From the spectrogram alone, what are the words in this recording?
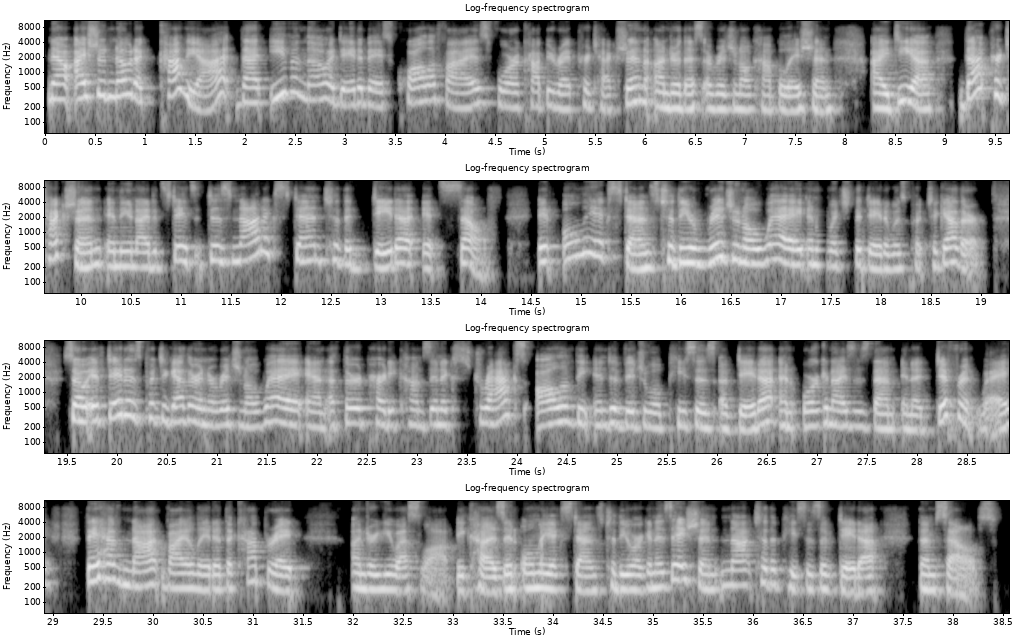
Now, I should note a caveat that even though a database qualifies for copyright protection under this original compilation idea, that protection in the United States does not extend to the data itself it only extends to the original way in which the data was put together. So if data is put together in an original way and a third party comes in, extracts all of the individual pieces of data and organizes them in a different way, they have not violated the copyright under US law because it only extends to the organization, not to the pieces of data themselves.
